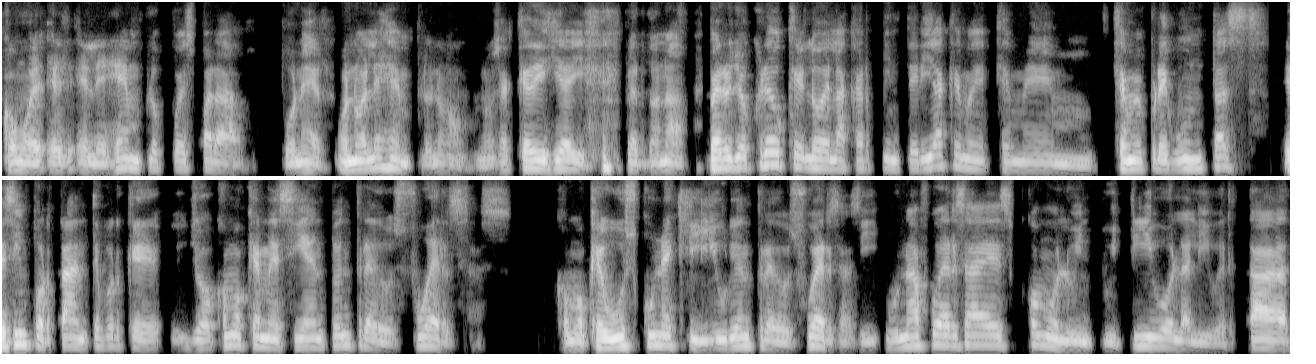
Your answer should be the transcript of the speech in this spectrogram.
como el ejemplo, pues, para, poner, o no el ejemplo, no, no sé qué dije ahí, perdona, pero yo creo que lo de la carpintería que me, que me, que me preguntas es importante porque yo como que me siento entre dos fuerzas, como que busco un equilibrio entre dos fuerzas y una fuerza es como lo intuitivo, la libertad,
